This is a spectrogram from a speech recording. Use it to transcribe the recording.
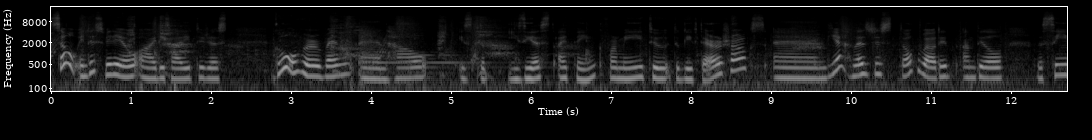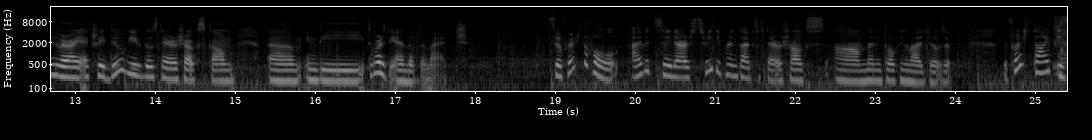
So in this video I decided to just go over when and how is the easiest I think for me to, to give terror Shocks and yeah let's just talk about it until the scene where I actually do give those terror Shocks come um, in the towards the end of the match. So first of all, I would say there are three different types of terror Shocks um, when talking about Joseph. The first type is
